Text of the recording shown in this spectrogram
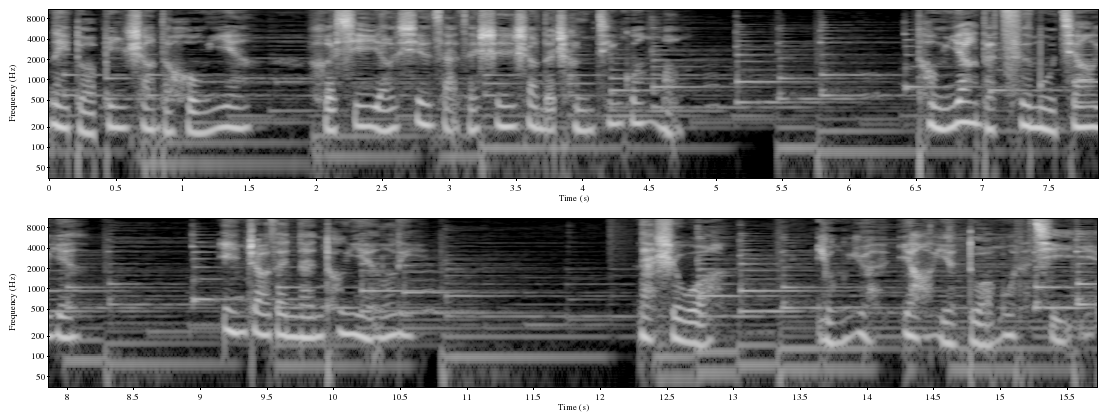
那朵冰上的红艳和夕阳炫洒在身上的澄金光芒。同样的刺目娇艳，映照在男童眼里，那是我永远耀眼夺目的记忆。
